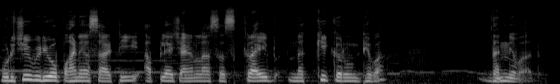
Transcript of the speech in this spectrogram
पुढचे व्हिडिओ पाहण्यासाठी आपल्या चॅनलला सबस्क्राईब नक्की करून ठेवा. धन्यवाद.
